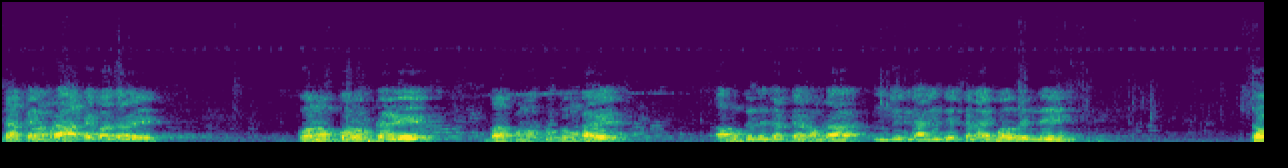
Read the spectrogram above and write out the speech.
যাকে আমরা হাটে বাজারে কোনো পরব ডাড়ে বা কোনো কুটুম ঘরে যাকে আমরা ইঞ্জিনিয়ারিং দেখে নাই পাবেন নেই তো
